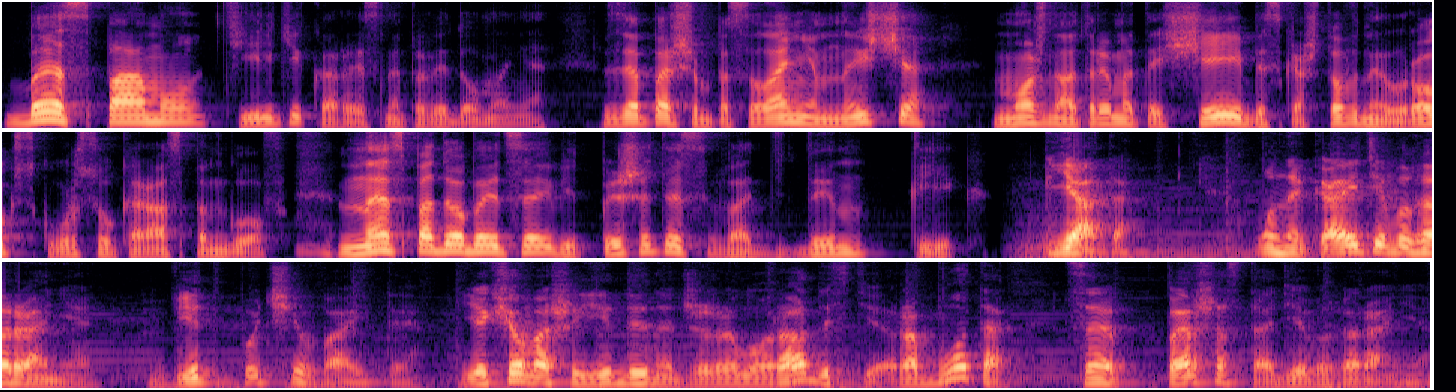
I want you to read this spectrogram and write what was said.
Без спаму, тільки корисне повідомлення. За першим посиланням нижче можна отримати ще й безкоштовний урок з курсу Карас Пенгов. Не сподобається, відпишитесь в один клік. П'яте. Уникайте вигорання. Відпочивайте. Якщо ваше єдине джерело радості робота, це перша стадія вигорання.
